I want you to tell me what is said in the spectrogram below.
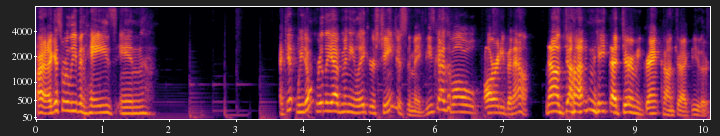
All right, I guess we're leaving Hayes in. I get we don't really have many Lakers changes to make. These guys have all already been out. Now, John, I didn't hate that Jerami Grant contract either.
